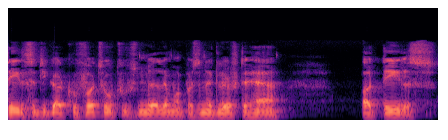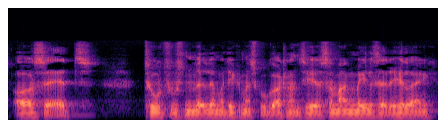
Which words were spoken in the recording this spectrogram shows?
dels at de godt kunne få 2000 medlemmer på sådan et løfte her, og dels også at 2000 medlemmer, det kan man sgu godt håndtere, så mange mails er det heller ikke.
